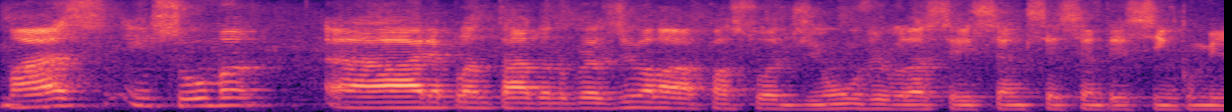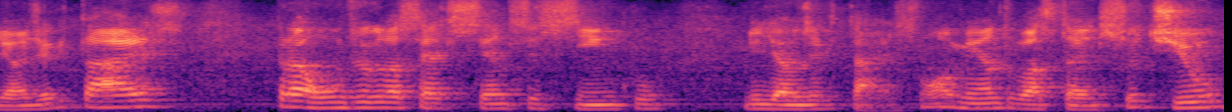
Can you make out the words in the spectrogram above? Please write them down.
mas em suma a área plantada no Brasil ela passou de 1,665 milhões de hectares para 1,705 milhões de hectares. Um aumento bastante sutil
